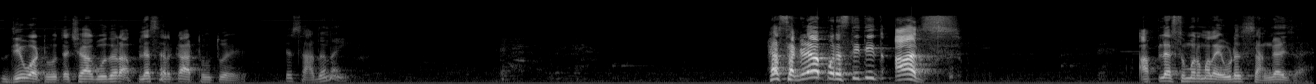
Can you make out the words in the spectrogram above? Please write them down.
देव आठव त्याच्या अगोदर आपल्यासारखा आठवतोय हे साधं नाही. ह्या सगळ्या परिस्थितीत आज आपल्यासमोर मला एवढंच सांगायचं आहे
